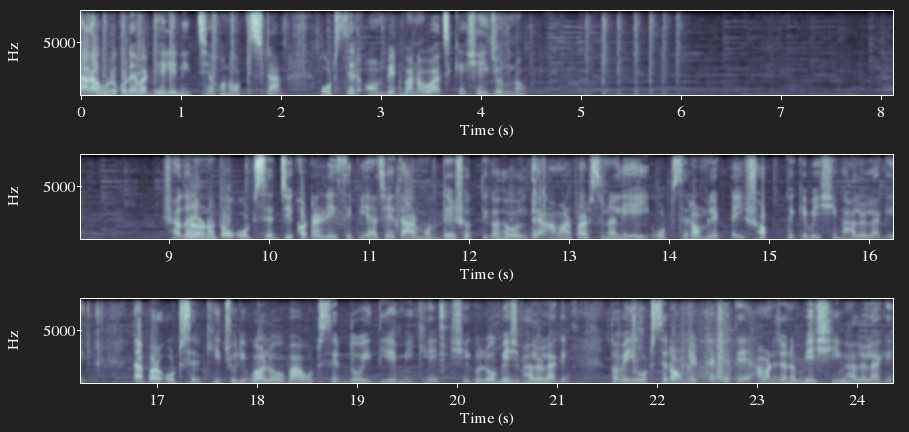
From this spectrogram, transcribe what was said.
তাড়াহুড়ো করে আবার ঢেলে নিচ্ছে এখন ওটসটা ওটসের অমলেট বানাবো আজকে, সেই জন্য। সাধারণত ওটসের যে কটা রেসিপি আছে, তার মধ্যে সত্যি কথা বলতে আমার পার্সোনালি এই ওটসের অমলেটটাই সব থেকে বেশি ভালো লাগে। তারপর ওটসের খিচুড়ি বলো বা ওটসের দই দিয়ে মেখে সেগুলোও বেশ ভালো লাগে। তবে এই ওটসের অমলেটটা খেতে আমার যেন বেশি ভালো লাগে।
